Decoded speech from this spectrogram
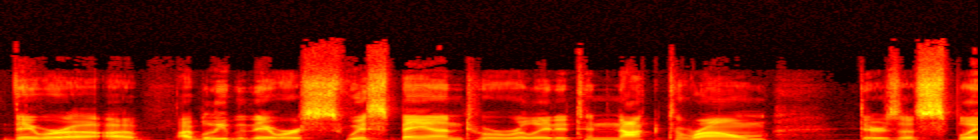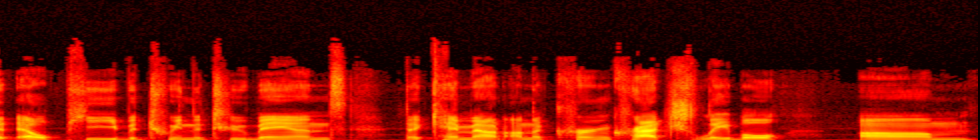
they were a, a, I believe that they were a Swiss band who are related to Nachtraum. There's a split LP between the two bands that came out on the Kernkratsch label. Um,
